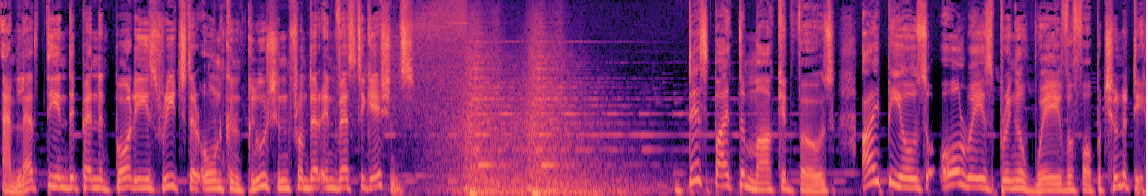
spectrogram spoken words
and let the independent bodies reach their own conclusion from their investigations. Despite the market woes, IPOs always bring a wave of opportunity.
